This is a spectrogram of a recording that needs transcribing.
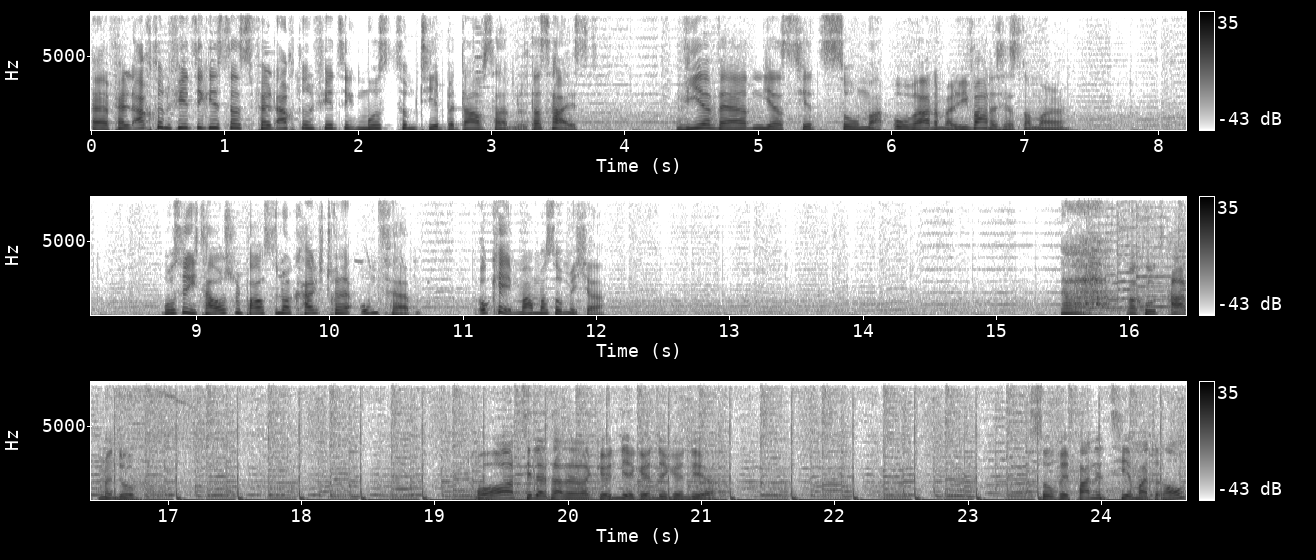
Äh, Feld 48 ist das. Feld 48 muss zum Tierbedarfshandel. Das heißt, wir werden das jetzt so machen. Oh, warte mal. Wie war das jetzt nochmal? Musst du nicht tauschen? Brauchst du noch Kalkstreuer umfärben? Okay, machen wir so, Micha. Mal kurz atmen, du. Oh, da gönn dir, gönn dir, gönn dir. So, wir fahren jetzt hier mal drauf.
